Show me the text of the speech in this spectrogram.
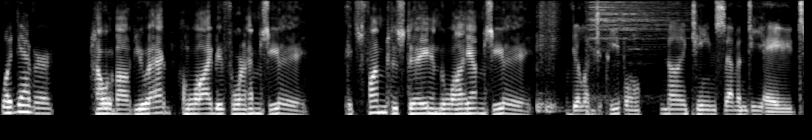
Whatever. how about you add a Y before MCA? It's fun to stay in the YMCA. Village People, 1978.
